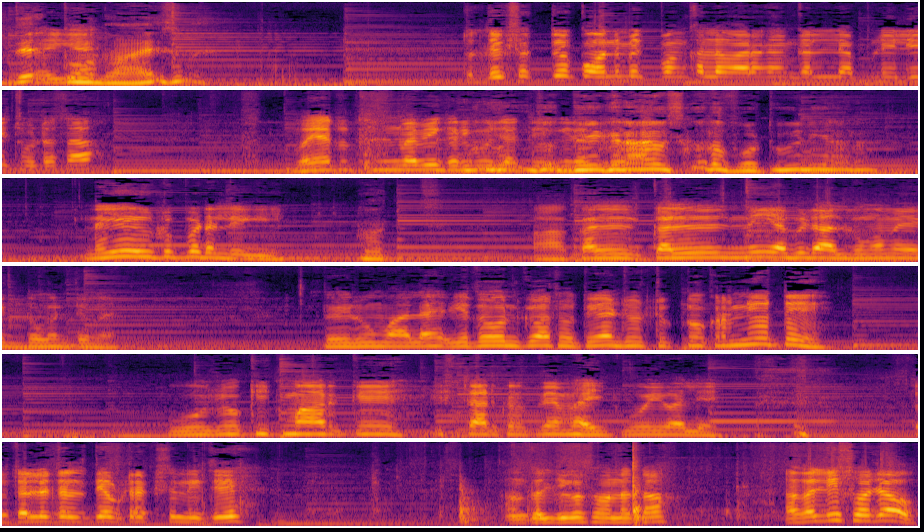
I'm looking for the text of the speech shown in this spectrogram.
सही है। तो देख सकते हो कोने में पंखा लगा रखा है अंकल ने अपने लिए छोटा सा। भैया तो ठंड में भी गर्मी हो जाती होगी देख रहा है उसका तो फ़ोटो ही नहीं आ रहा। नहीं ये यूट्यूब पे डलेगी। अच्छा। हाँ कल कल नहीं अभी डाल दूँगा मैं एक दो घंटे में। तो ये रूम वाला है ये तो उनके पास होते हैं जो टिकटॉकर नहीं होते? वो जो किक मार के स्टार्ट करते हैं भाई वही वाले। तो चलो चलते अब ट्रक से नीचे। अंकल जी को सोना था। अंकल जी सो जाओ।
